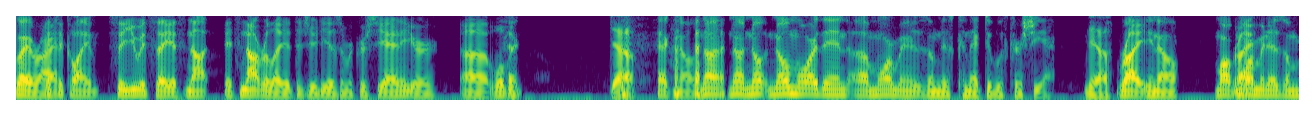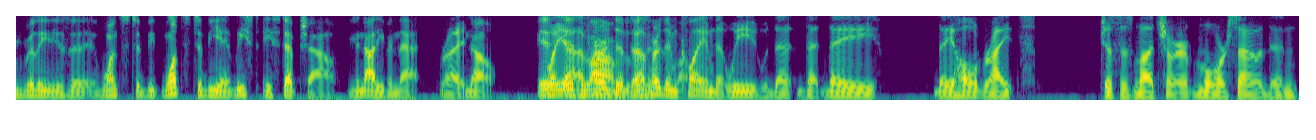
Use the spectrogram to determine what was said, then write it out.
Go ahead, Ryan. It's a claim. So you would say it's not it's not related to Judaism or Christianity or uh well Heck. Yeah. Heck no, no, no, no, no more than uh, Mormonism is connected with Christianity. Yeah. right. You know, Mor- Right. Mormonism really is a it wants to be wants to be at least a stepchild. You're not even that. Right. No. I- well, yeah, I've heard them. I've heard them claim that we that that they they hold rights just as much or more so than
